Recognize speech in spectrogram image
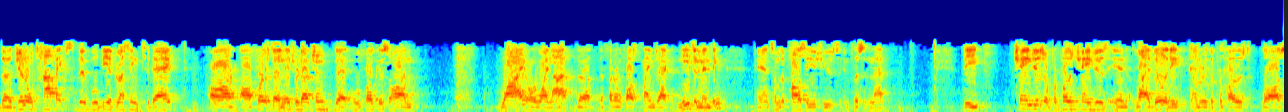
The general topics that we'll be addressing today are uh, first an introduction that will focus on why or why not the, Federal False Claims Act needs amending and some of the policy issues implicit in that. The changes or proposed changes in liability under the proposed laws,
